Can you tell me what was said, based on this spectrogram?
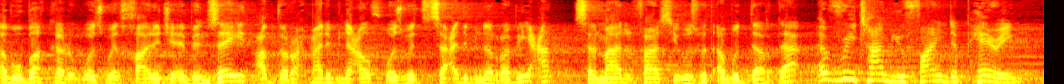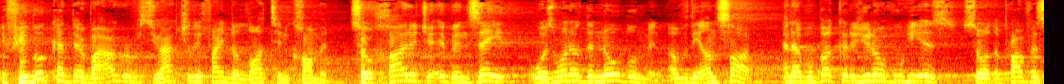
Abu Bakr was with Kharija ibn Zayd, Abdul Rahman ibn Auf was with Sa'ad ibn Rabi'a, Salman al-Farsi was with Abu Darda. Every time you find a pairing, if you look at their biographies, you actually find a lot in common. So Kharija ibn Zayd was one of the noblemen of the Ansar. And Abu Bakr, you know who he is. So the Prophet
